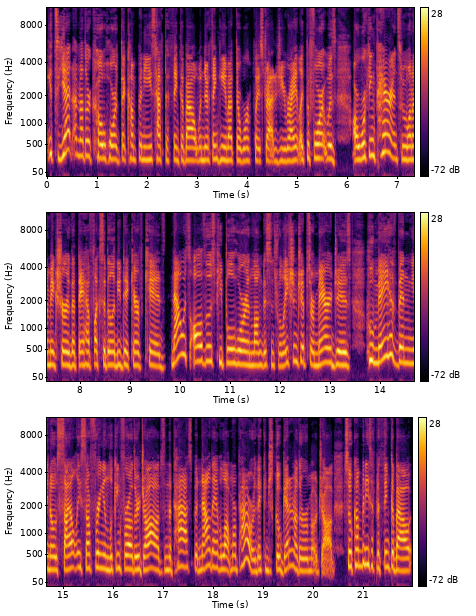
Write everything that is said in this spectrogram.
It's yet another cohort that companies have to think about when they're thinking about their workplace strategy, right? Like before it was our working parents, we want to make sure that they have flexibility to take care of kids. Now it's all those people who are in long distance relationships or marriages who may have been, you know, silently suffering and looking for other jobs in the past, but now they have a lot more power. They can just go get another remote job. So companies have to think about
